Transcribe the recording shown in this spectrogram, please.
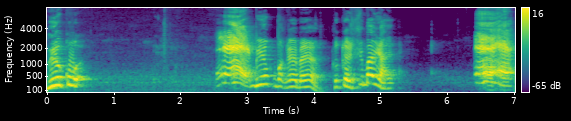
미역국 에! 미역국 막 그러면 그렇게 심하지 않 에!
